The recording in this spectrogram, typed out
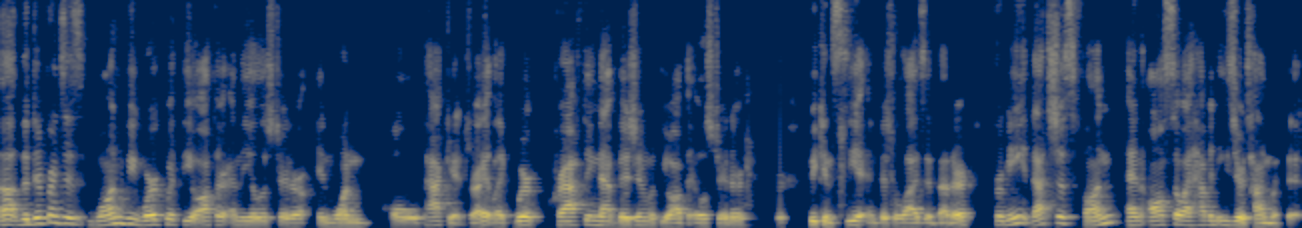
Uh, the difference is one, we work with the author and the illustrator in one whole package, right? Like we're crafting that vision with the author illustrator. We can see it and visualize it better. For me, that's just fun. And also, I have an easier time with it.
